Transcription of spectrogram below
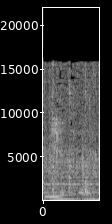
说话。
